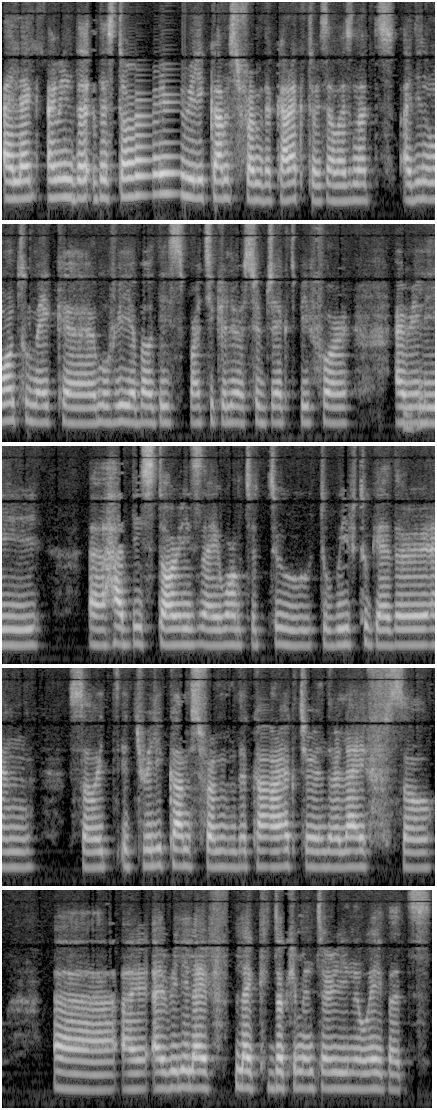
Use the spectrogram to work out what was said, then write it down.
I like. I mean, the the story really comes from the characters. I was not. I didn't want to make a movie about this particular subject before. I really uh, had these stories I wanted to to weave together, and so it it really comes from the character and their life. So uh, I I really like like documentary in a way that's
